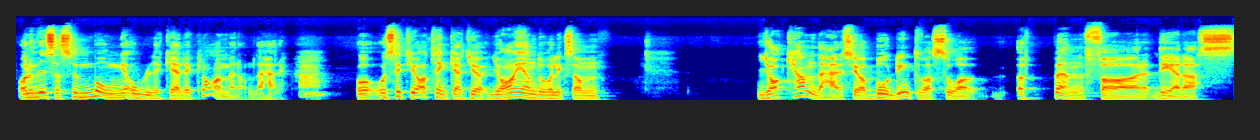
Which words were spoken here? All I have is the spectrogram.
Och de visar så många olika reklamer om det här. Och, och sitter jag och tänker att jag, jag är ändå liksom... Jag kan det här, så jag borde inte vara så öppen för deras,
